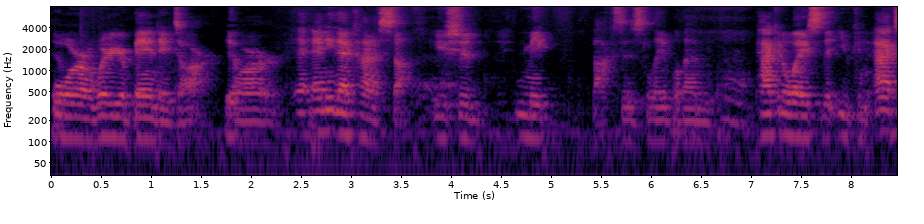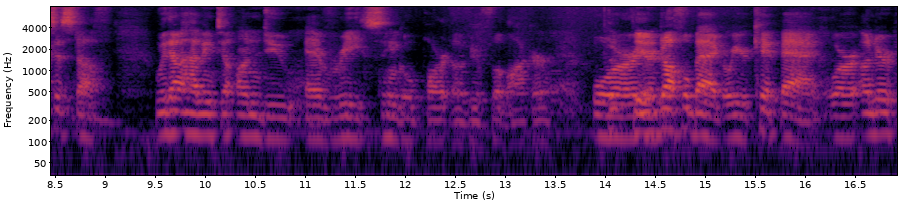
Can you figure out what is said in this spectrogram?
Or where your band aids are. Yeah. Or a- any of that kind of stuff. You should make boxes, label them, pack it away so that you can access stuff without having to undo every single part of your footlocker or Yeah. your duffel bag or your kit bag or under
